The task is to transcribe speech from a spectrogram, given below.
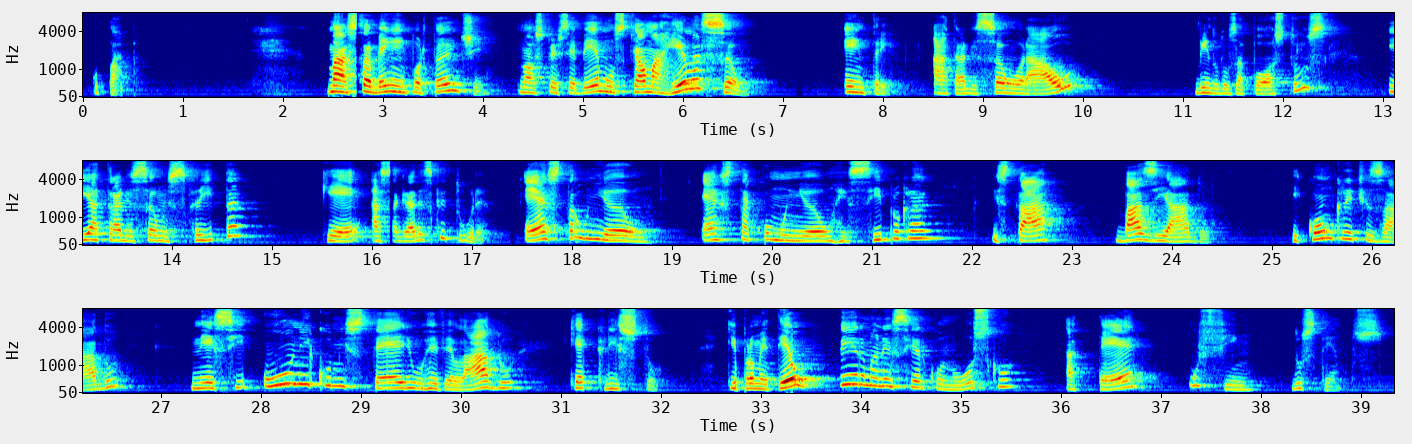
o Papa. Mas também é importante nós percebemos que há uma relação entre a tradição oral, vindo dos apóstolos, e a tradição escrita, que é a Sagrada Escritura. Esta união, esta comunhão recíproca está baseado e concretizado nesse único mistério revelado que é Cristo, que prometeu permanecer conosco até o fim dos tempos.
